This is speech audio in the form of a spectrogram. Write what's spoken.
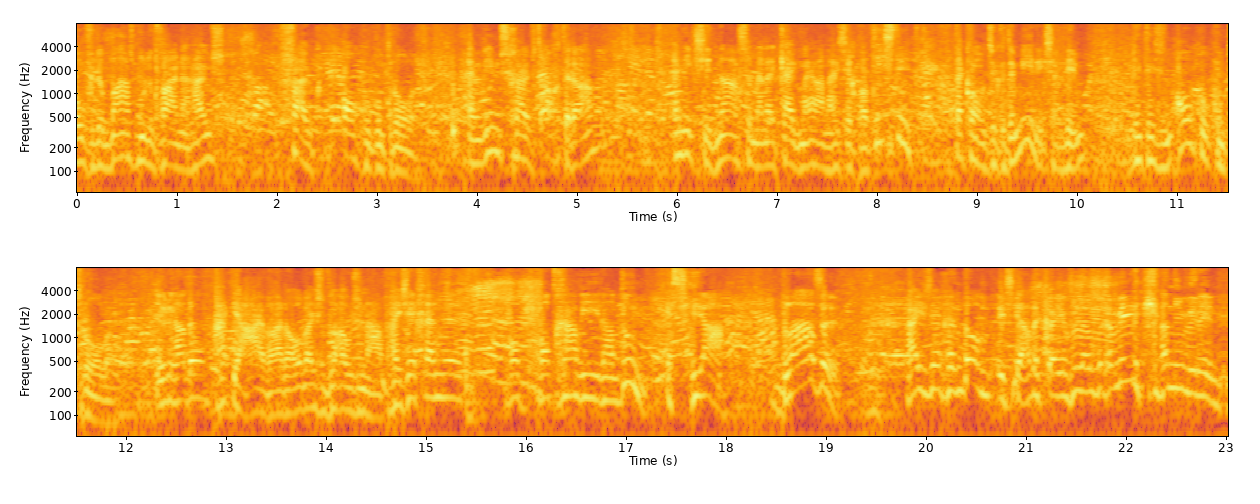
over de Maasboulevard naar huis. Fuik, alcoholcontrole. En Wim schuift achteraan. En ik zit naast hem en hij kijkt mij aan. Hij zegt, wat is dit? Daar kwam natuurlijk het meer. Ik zeg, Wim, dit is een alcoholcontrole. Jullie hadden? Ja, we hadden allebei zijn blauwe naam. Hij zegt, en uh, wat, wat gaan we hier aan doen? Ik zeg, ja, blazen. Hij zegt, en dan? Ik zeg, ja, dan kan je voorlopig Amerika niet meer in.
